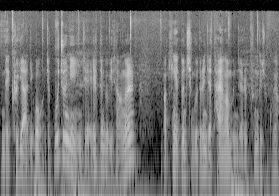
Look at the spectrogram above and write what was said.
근데 그게 아니고 이제 꾸준히 이제 1등급 이상을 마킹했던 친구들은 이제 다양한 문제를 푸는 게 좋고요.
